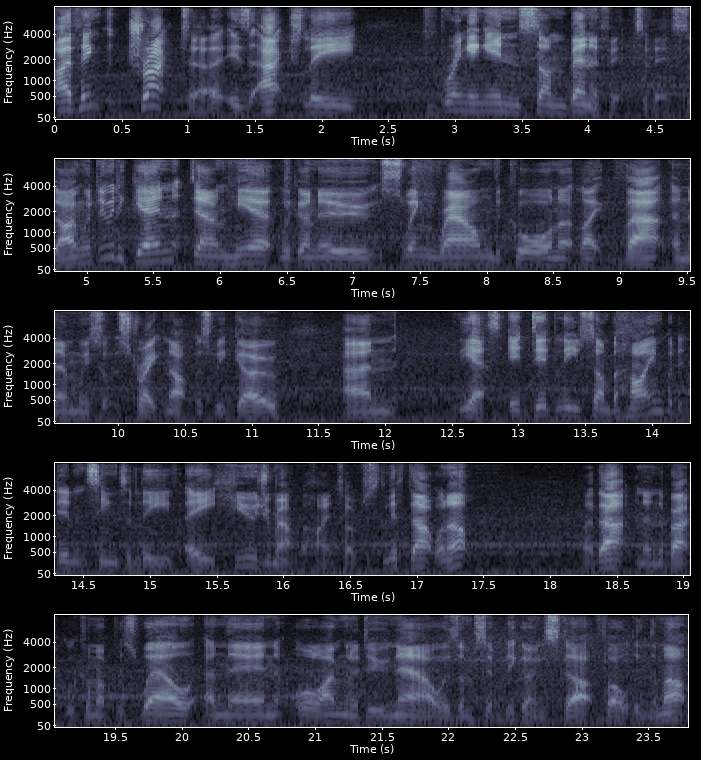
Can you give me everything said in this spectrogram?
I think the tractor is actually bringing in some benefit to this. So I'm going to do it again down here. We're going to swing round the corner like that, and then we sort of straighten up as we go. And yes, it did leave some behind, but it didn't seem to leave a huge amount behind. So I've just lift that one up like that, and then the back will come up as well. And then all I'm going to do now is I'm simply going to start folding them up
